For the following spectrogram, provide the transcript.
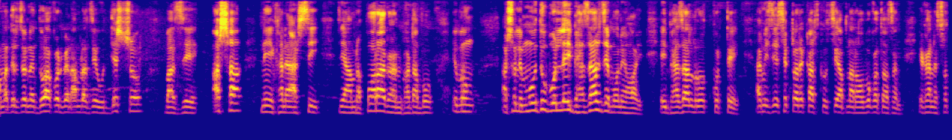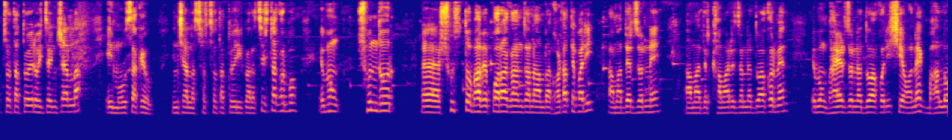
আমাদের জন্য দোয়া করবেন আমরা যে উদ্দেশ্য বা যে আশা নিয়ে এখানে আসছি যে আমরা পরাগায়ন ঘটাবো। এবং আসলে মধু বললেই ভেজাল যে মনে হয় এই ভেজাল রোধ করতে আমি যে সেক্টরে কাজ করছি আপনারা অবগত আছেন এখানে স্বচ্ছতা তৈরি হয়েছে ইনশাল্লাহ এই মৌসাকেও ইনশাল্লাহ স্বচ্ছতা তৈরি করার চেষ্টা করব এবং সুন্দর সুস্থভাবে পরাগায়ন যেন আমরা ঘটাতে পারি। আমাদের জন্য, আমাদের খামারের জন্য দোয়া করবেন এবং ভাইয়ের জন্য দোয়া করি। সে অনেক ভালো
